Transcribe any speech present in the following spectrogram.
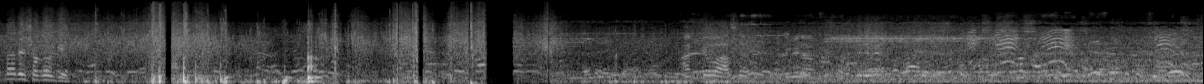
আপনাদের সকলকে। আছে? Yeah.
